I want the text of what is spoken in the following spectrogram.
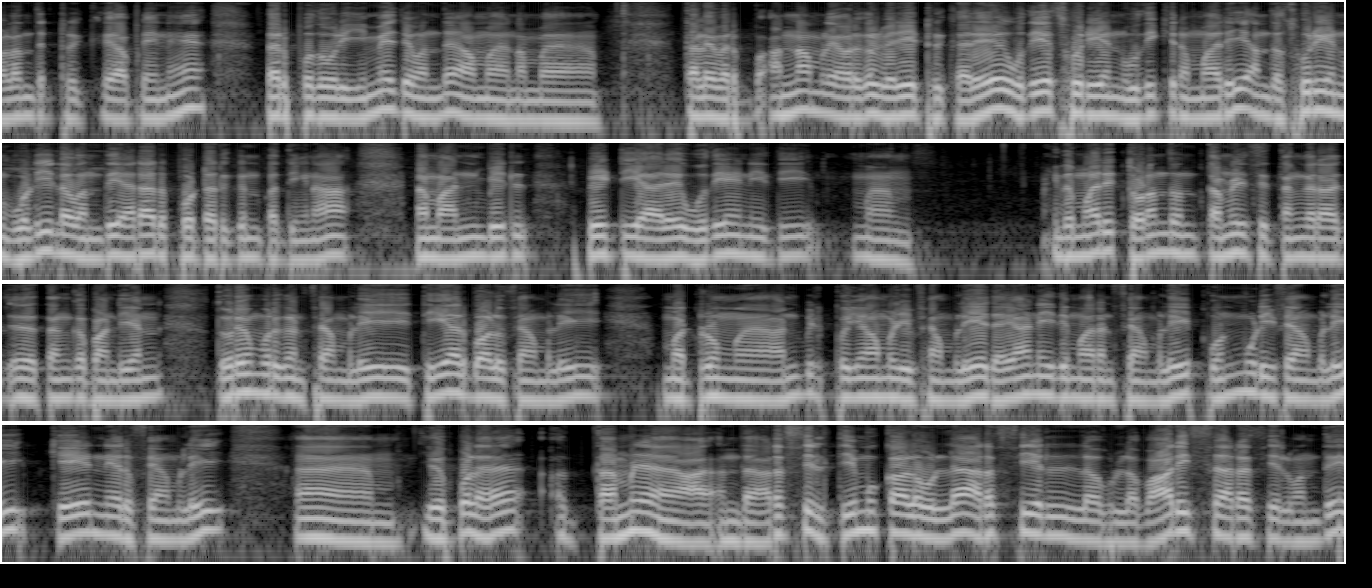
வளர்ந்துட்டு இருக்கு அப்படின்னு தற்போது ஒரு இமேஜை வந்து நம்ம நம்ம தலைவர் அண்ணாமலை அவர்கள் வெளியிட்டிருக்காரு. உதயசூரியன் உதிக்கிற மாதிரி அந்த சூரியன் ஒளியில் வந்து யாரார் போட்டிருக்குன்னு பார்த்தீங்கன்னா நம்ம அன்பில் பிடிஆர் உதயநிதி ம, இது மாதிரி தொடர்ந்து வந்து Tamilisai Thangaraj Thangapandian Duraimurugan family TR Baalu family மற்றும் Anbil Poyyamozhi family Dayanidhi Maran family Ponmudi family K Nehru family இது போல் தமிழ் அந்த அரசியல் திமுகவில் உள்ள அரசியலில் உள்ள வாரிசு அரசியல் வந்து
